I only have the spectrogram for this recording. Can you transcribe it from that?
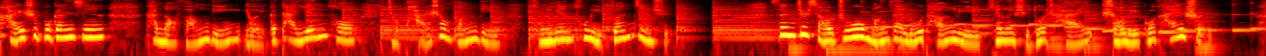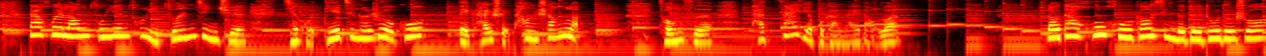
还是不甘心，看到房顶有一个大烟囱，就爬上房顶，从烟囱里钻进去。三只小猪忙在炉膛里添了许多柴，烧了一锅开水。灰狼从烟囱里钻进去，结果跌进了热锅。被开水烫伤了，从此他再也不敢来捣乱。老大呼呼高兴地对嘟嘟说：“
